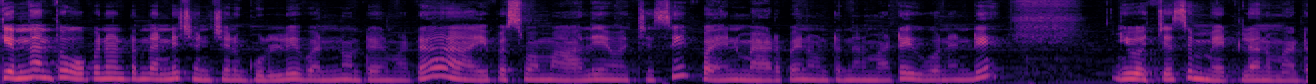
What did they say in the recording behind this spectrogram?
కింద అంతా ఓపెన్ ఉంటుందండి. చిన్న చిన్న గుళ్ళు ఇవన్నీ ఉంటాయన్నమాట. అయ్యప్ప స్వామి ఆలయం వచ్చేసి పైన మేడ పైన ఉంటుందన్నమాట. ఇవ్వనండి. ఇవి వచ్చేసి మెట్లు అనమాట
